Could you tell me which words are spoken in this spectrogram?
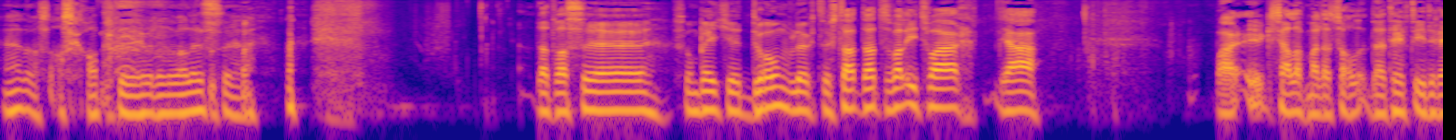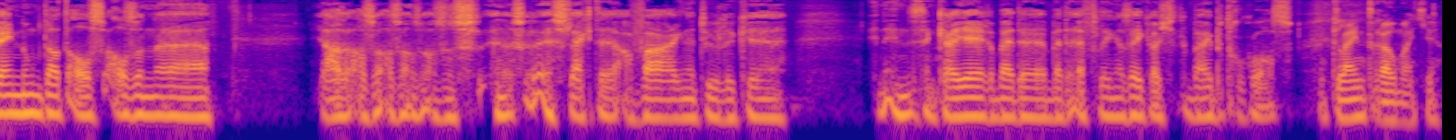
dat was als grap dat wel eens. dat was zo'n beetje droomvlucht. Dus dat, dat is wel iets waar, ja, waar ik zelf, maar dat, zal, dat heeft iedereen noemt dat als, als een, ja, als, als, als, als een, een, slechte ervaring natuurlijk. Uh, in, in zijn carrière bij de, bij de zeker als je erbij betrokken was. Een klein traumaatje.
